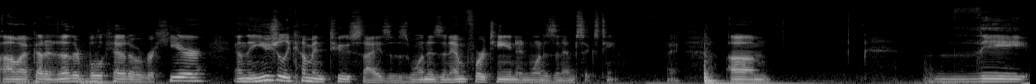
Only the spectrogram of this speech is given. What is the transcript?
Um, I've got another bulkhead over here, and they usually come in two sizes. One is an M14 and one is an M16. Okay. Um, the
